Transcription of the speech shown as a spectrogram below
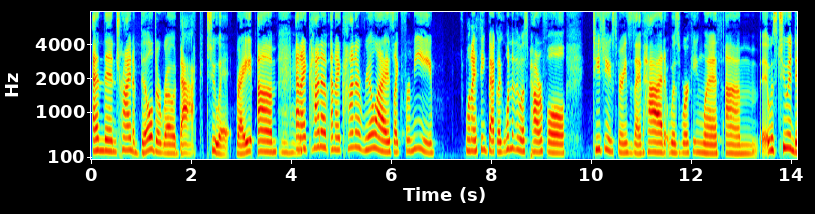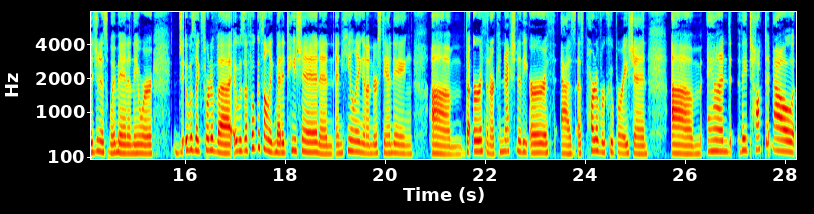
and then trying to build a road back to it right? Um and I kind of and I kind of realize like for me when I think back like one of the most powerful teaching experiences I've had was working with um it was two indigenous women and they were it was like sort of a it was a focus on like meditation and and healing and understanding um the earth and our connection to the earth as as part of recuperation. Um and they talked about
